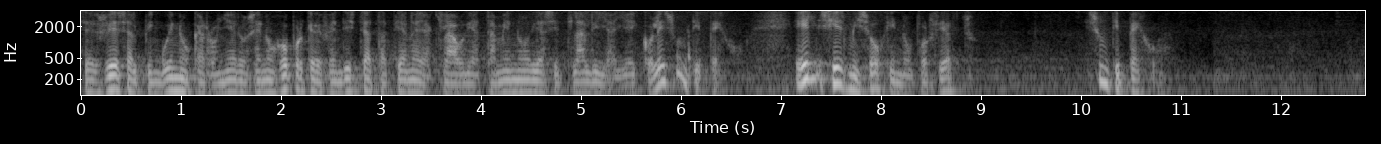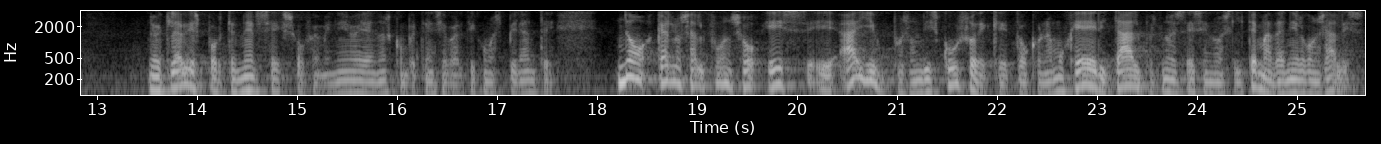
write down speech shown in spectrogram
Te refieres al pingüino carroñero, se enojó porque defendiste a Tatiana y a Claudia, también odia a Citlali y a Jacob. Es un tipejo. Él sí es misógino, por cierto. Es un tipejo. Lo Claudia es por tener sexo femenino, ella no es competencia para ti como aspirante. No, Carlos Alfonso es, eh, hay pues un discurso de que toca una mujer y tal, pues no es ese no es el tema. Daniel González,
